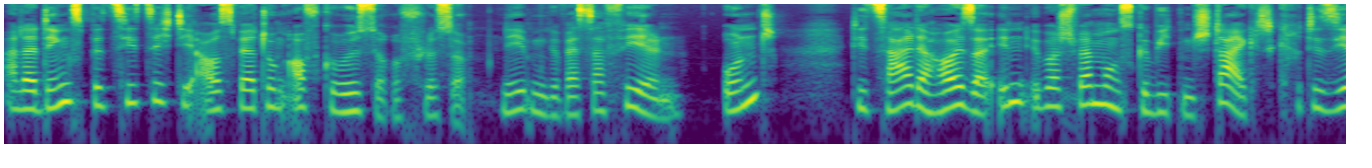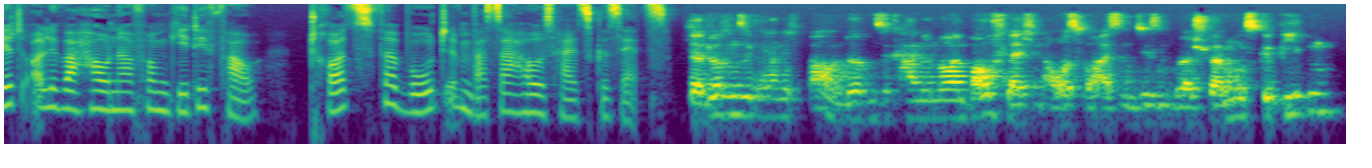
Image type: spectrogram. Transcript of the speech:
Allerdings bezieht sich die Auswertung auf größere Flüsse. Nebengewässer fehlen. Und die Zahl der Häuser in Überschwemmungsgebieten steigt, kritisiert Oliver Hauner vom GDV trotz Verbot im Wasserhaushaltsgesetz. Da dürfen Sie gar nicht bauen, dürfen Sie keine neuen Bauflächen ausweisen in diesen Überschwemmungsgebieten.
